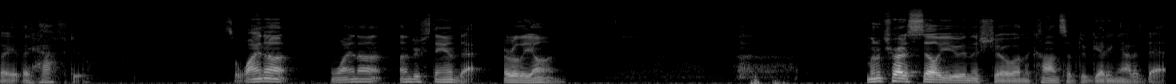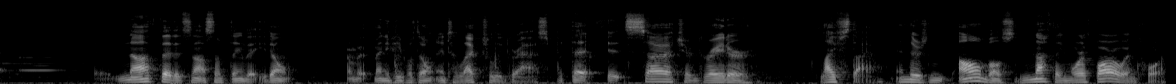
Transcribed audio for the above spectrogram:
they, they have to. So why not why not understand that early on? I'm going to try to sell you in this show on the concept of getting out of debt not that it's not something that you don't many people don't intellectually grasp but that it's such a greater lifestyle and there's almost nothing worth borrowing for.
